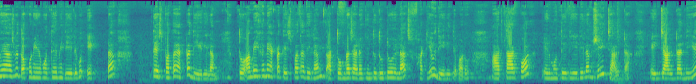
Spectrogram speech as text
হয়ে আসবে তখন এর মধ্যে আমি দিয়ে দেবো একটা তেজপাতা একটা দিয়ে দিলাম। তো আমি এখানে একটা তেজপাতা দিলাম, আর তোমরা চাইলে কিন্তু দুটো এলাচ ফাটিয়েও দিয়ে দিতে পারো। আর তারপর এর মধ্যে দিয়ে দিলাম সেই চালটা। এই চালটা দিয়ে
